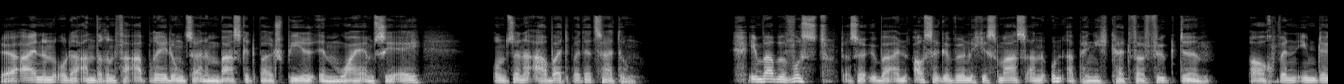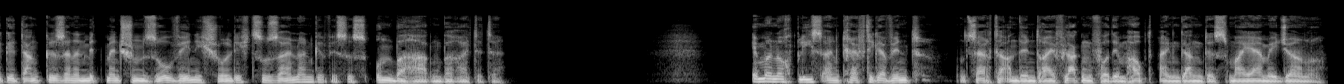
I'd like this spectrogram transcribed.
der einen oder anderen Verabredung zu einem Basketballspiel im YMCA und seine Arbeit bei der Zeitung. Ihm war bewusst, dass er über ein außergewöhnliches Maß an Unabhängigkeit verfügte, auch wenn ihm der Gedanke, seinen Mitmenschen so wenig schuldig zu sein, ein gewisses Unbehagen bereitete. Immer noch blies ein kräftiger Wind und zerrte an den drei Flaggen vor dem Haupteingang des Miami Journal.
